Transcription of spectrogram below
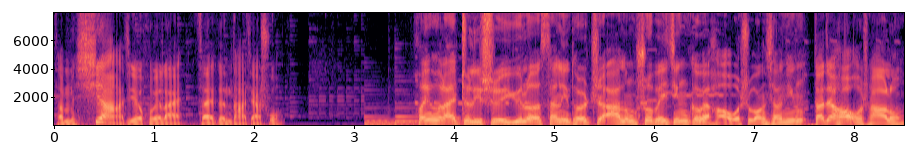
咱们下节回来再跟大家说。欢迎回来，这里是娱乐三里屯之阿龙说北京，各位好，我是王小宁。大家好，我是阿龙。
